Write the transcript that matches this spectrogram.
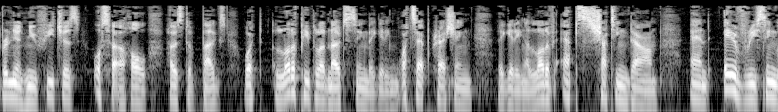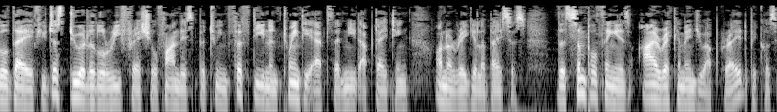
brilliant new features, also a whole host of bugs. What a lot of people are noticing, they're getting WhatsApp crashing, they're getting a lot of apps shutting down, and every single day, if you just do a little refresh, you'll find there's between 15 and 20 apps that need updating on a regular basis. The simple thing is I recommend you upgrade because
